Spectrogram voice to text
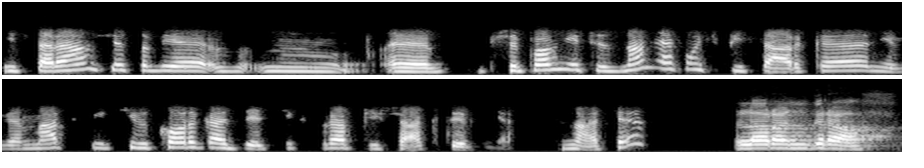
i starałam się sobie mm, e, przypomnieć, czy znam jakąś pisarkę, nie wiem, matki kilkorga dzieci, która pisze aktywnie. Znacie? Lauren Groff.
